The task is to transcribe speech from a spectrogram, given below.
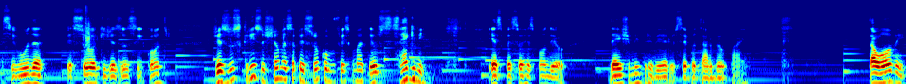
A segunda pessoa que Jesus se encontra, Jesus Cristo chama essa pessoa como fez com Mateus: segue-me. E essa pessoa respondeu: Deixe-me primeiro sepultar o meu pai. Tal homem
